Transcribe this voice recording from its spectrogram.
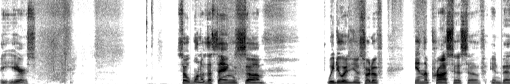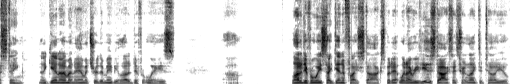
eight years. So one of the things um, we do is, you know, sort of in the process of investing. And again, I'm an amateur. There may be a lot of different ways, um, a lot of different ways to identify stocks. But when I review stocks, I certainly like to tell you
